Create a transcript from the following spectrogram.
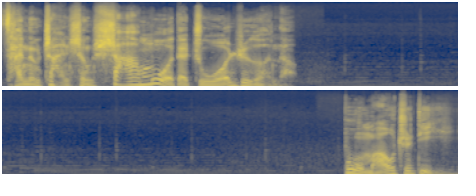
才能战胜沙漠的灼热呢？不毛之地，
